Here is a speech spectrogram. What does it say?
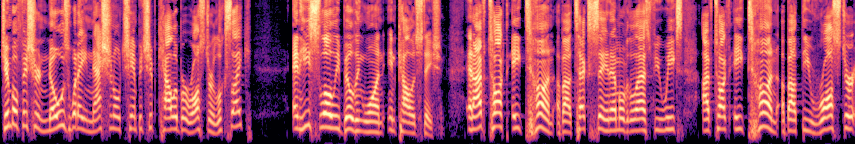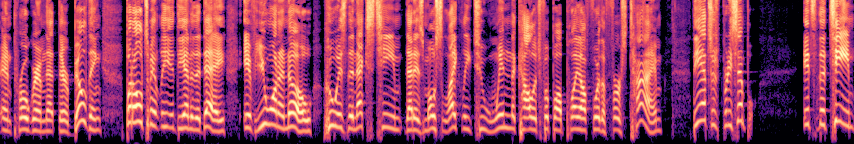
Jimbo Fisher knows what a national championship caliber roster looks like, and he's slowly building one in College Station. And I've talked a ton about Texas A&M over the last few weeks. I've talked a ton about the roster and program that they're building. But ultimately, at the end of the day, if you want to know who is the next team that is most likely to win the college football playoff for the first time, the answer is pretty simple. It's the team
